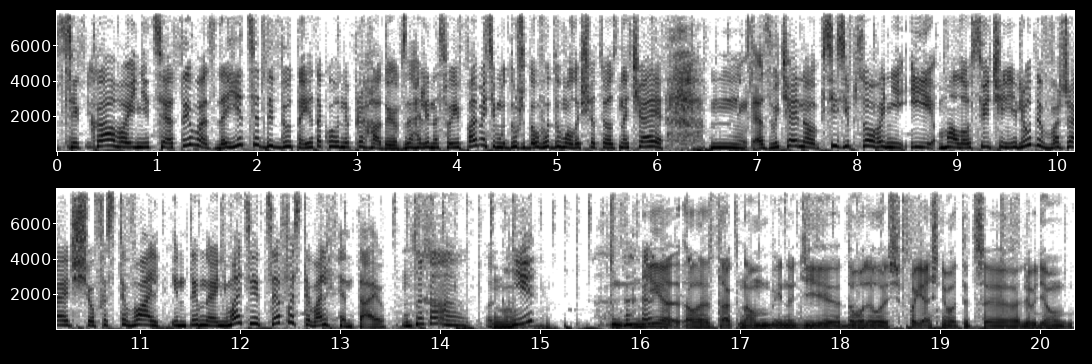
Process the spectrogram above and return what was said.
Цікава ініціатива, здається, дебютна. Я такого не пригадую. Взагалі на своїй пам'яті ми дуже довго думали, що це означає. Звичайно, всі зіпсовані і малоосвічені люди вважають, що фестиваль інтимної анімації це фестиваль хентаю. Ну, Ні? Ні, але так нам іноді доводилось пояснювати це людям,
